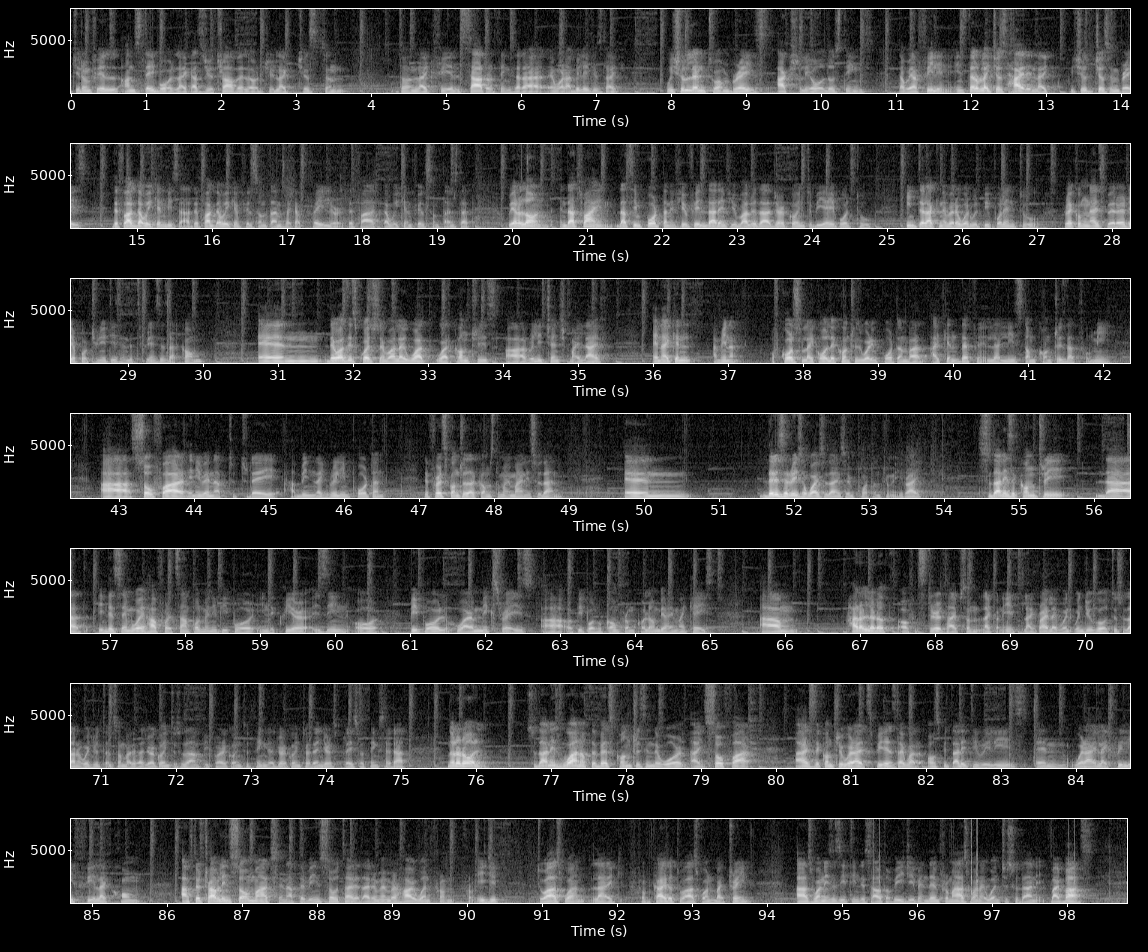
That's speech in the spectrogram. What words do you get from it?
you don't feel unstable like as you travel or you like just don't don't like feel sad or things that that. And what I believe is like we should learn to embrace actually all those things that we are feeling. Instead of like just hiding like we should just embrace the fact that we can be sad the fact that we can feel sometimes like a failure the fact that we can feel sometimes that we are alone. And that's fine. That's important. If you feel that if you value that you're going to be able to interact in a better way with people and to recognize better the opportunities and the experiences that come and there was this question about like what what countries uh, really changed my life. And i can i mean of course like all the countries were important but i can definitely list some countries that for me uh, so far and even up to today have been like really important. The first country that comes to my mind is sudan. And there is a reason why sudan is so important to me right? Sudan is a country that in the same way have for example many people in the queer scene or people who are mixed race uh, or people who come from colombia in my case um, had a lot of, of stereotypes on like on it like right? Like when, when you go to sudan or when you tell somebody that you are going to sudan people are going to think that you are going to a dangerous place or things like that. Not at all. Sudan is one of the best countries in the world I, so far. Uh, it's a country where i experienced like what hospitality really is and where i like really feel like home after traveling so much and after being so tired i remember how i went from from egypt to aswan like from cairo to aswan by train Aswan is a city in the south of Egypt, and then from Aswan I went to Sudan by bus.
